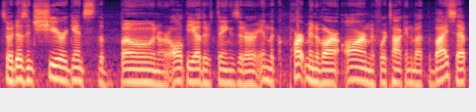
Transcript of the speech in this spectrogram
so it doesn't shear against the bone or all the other things that are in the compartment of our arm if we're talking about the bicep.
